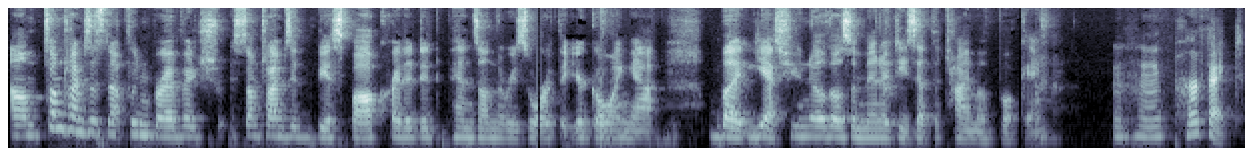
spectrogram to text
Um, sometimes it's not food and beverage. Sometimes it'd be a spa credit. It depends on the resort that you're going at. But yes, you know those amenities at the time of booking. Mhm, perfect.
